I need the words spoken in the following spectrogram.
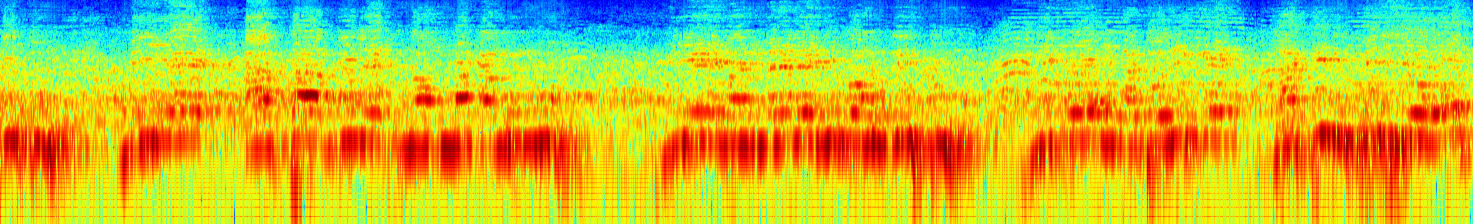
kitu. Mie hata vile tunaombaka Mungu, mie Emanuele niko Mkristu, niko Mkatolike, lakini pishi yoyote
